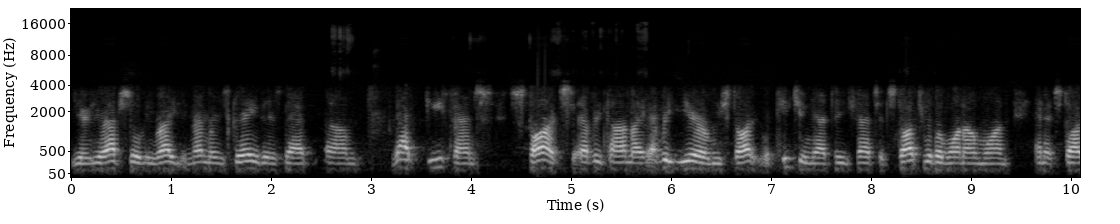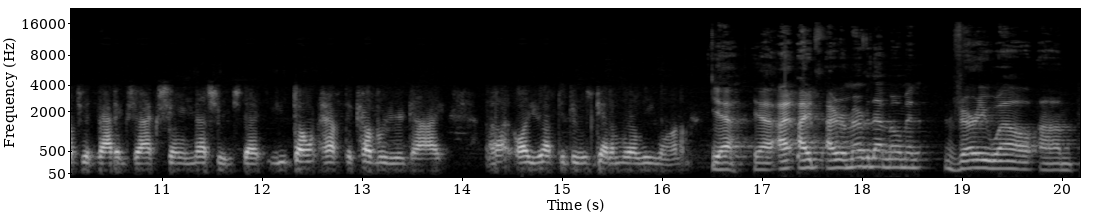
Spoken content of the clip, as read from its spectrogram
you're, you're absolutely right. Your memory's great. Is that um, that defense starts every time I every year we start with teaching that defense. It starts with a one-on-one, and it starts with that exact same message that you don't have to cover your guy. Uh, all you have to do is get them where we want them. Yeah, yeah. I, I, I remember that moment very well. Um,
